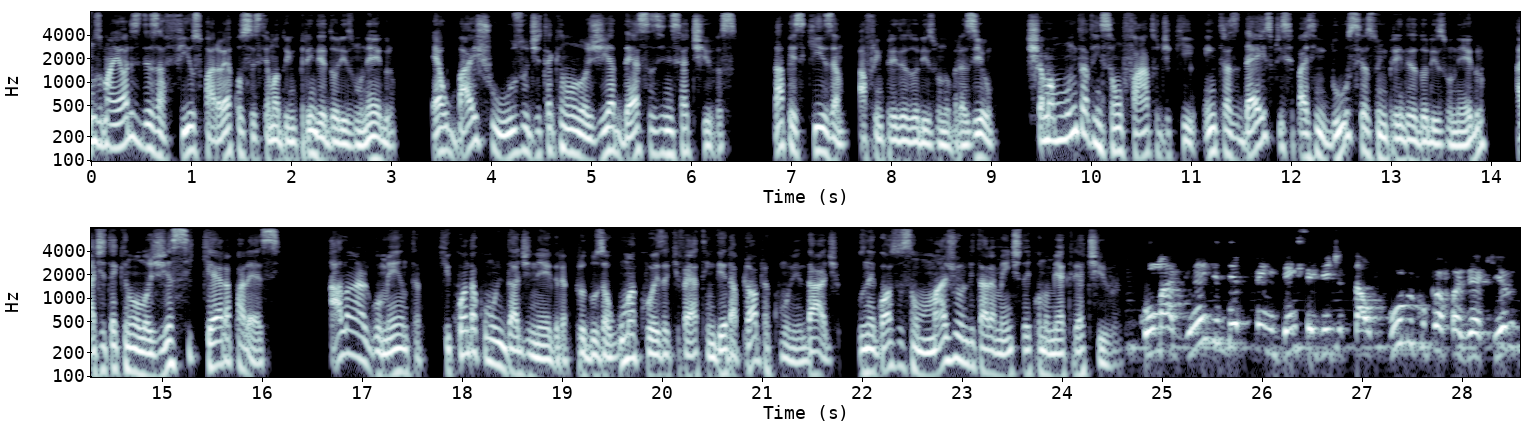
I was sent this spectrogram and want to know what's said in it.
dos maiores desafios para o ecossistema do empreendedorismo negro é o baixo uso de tecnologia dessas iniciativas. Na pesquisa Afroempreendedorismo no Brasil, chama muita atenção o fato de que, entre as 10 principais indústrias do empreendedorismo negro, a de tecnologia sequer aparece. Alan argumenta que quando a comunidade negra produz alguma coisa que vai atender a própria comunidade, os negócios são majoritariamente da economia criativa. Com uma grande dependência de edital público para fazer aquilo,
